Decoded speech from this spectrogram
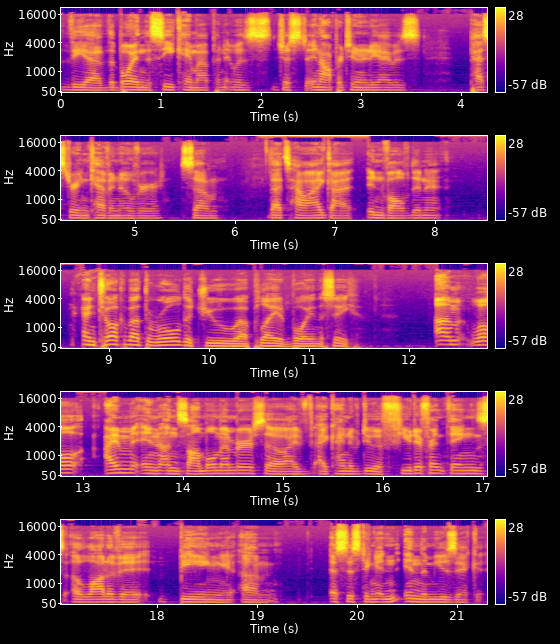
the uh, the boy in the sea came up, and it was just an opportunity. I was pestering Kevin over, so that's how I got involved in it. And talk about the role that you uh, play in Boy in the Sea. Um, well, I'm an ensemble member, so I I kind of do a few different things. A lot of it being um, assisting in in the music.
